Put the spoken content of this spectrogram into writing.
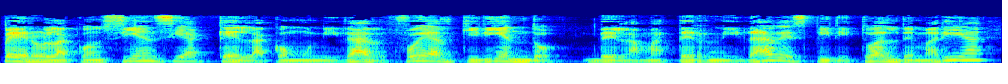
pero la conciencia que la comunidad fue adquiriendo de la maternidad espiritual de María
